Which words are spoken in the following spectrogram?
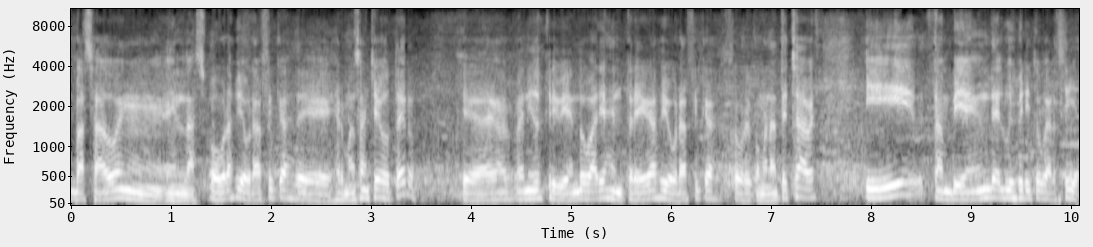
basado en, las obras biográficas de Germán Sánchez Otero, que ha venido escribiendo varias entregas biográficas sobre el comandante Chávez, y también de Luis Brito García.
